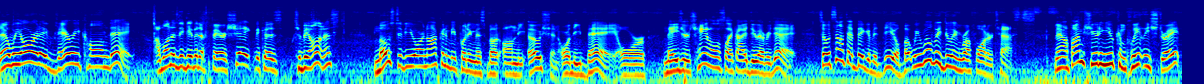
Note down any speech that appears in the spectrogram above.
Now we are at a very calm day. I wanted to give it a fair shake because to be honest, most of you are not gonna be putting this boat on the ocean or the bay or major channels like I do every day. So it's not that big of a deal, but we will be doing rough water tests. Now, if I'm shooting you completely straight,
